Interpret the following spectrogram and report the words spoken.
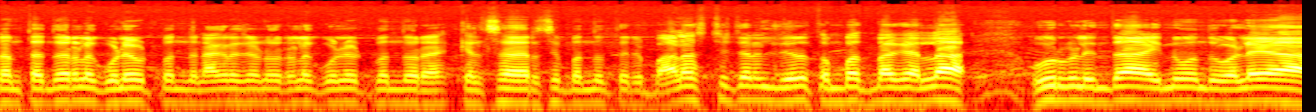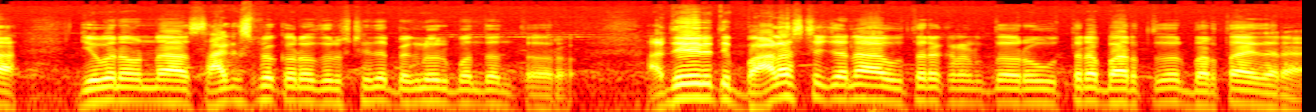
ನಮ್ಮ ತಂದೆಯವರೆಲ್ಲ ಗೂಳೆ ಹುಟ್ಟು ಬಂದು ನಾಗರಾಜಣ್ಣವರೆಲ್ಲ ಗೂಳೆ ಹುಟ್ಟು ಬಂದವರೆ, ಕೆಲಸ ಅರಸಿ ಬಂದಂತಾರೆ ಭಾಳಷ್ಟು ಜನ ಇಲ್ಲಿರೋ ತೊಂಬತ್ತು ಭಾಗ ಎಲ್ಲ ಊರುಗಳಿಂದ ಇನ್ನೂ ಒಂದು ಒಳ್ಳೆಯ ಜೀವನವನ್ನು ಸಾಗಿಸ್ಬೇಕು ಅನ್ನೋ ದೃಷ್ಟಿಯಿಂದ ಬೆಂಗಳೂರು ಬಂದಂಥವ್ರು. ಅದೇ ರೀತಿ ಭಾಳಷ್ಟು ಜನ ಉತ್ತರ ಕರ್ನಾಟಕದವರು, ಉತ್ತರ ಭಾರತದವ್ರು ಬರ್ತಾ ಇದ್ದಾರೆ.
